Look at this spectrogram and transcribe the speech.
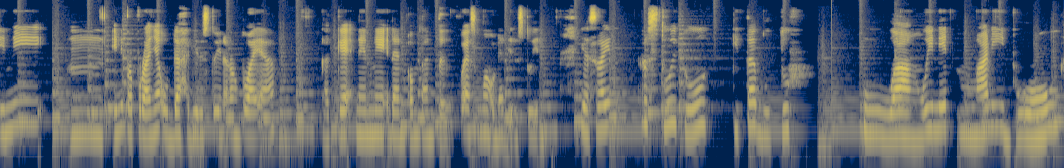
Ini hmm, ini perpuranya udah direstuin orang tua ya. Kakek, nenek, dan om tante. Pokoknya semua udah direstuin. Ya selain restu itu kita butuh uang. We need money, bung.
